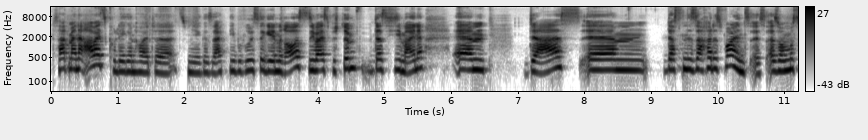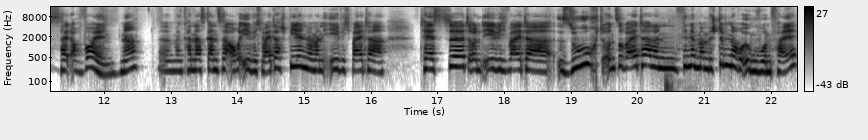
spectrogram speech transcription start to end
das hat meine Arbeitskollegin heute zu mir gesagt. Liebe Grüße gehen raus. Sie weiß bestimmt, dass ich sie meine. Ähm, dass ähm, das eine Sache des Wollens ist. Also man muss es halt auch wollen, ne? Äh, Man kann das Ganze auch ewig weiterspielen, wenn man ewig weiter testet und ewig weiter sucht und so weiter, dann findet man bestimmt noch irgendwo einen Fall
